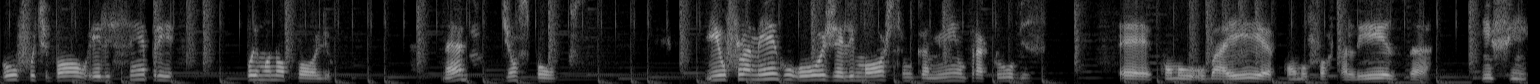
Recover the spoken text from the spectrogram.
o futebol ele sempre foi monopólio, né, de uns poucos. E o Flamengo hoje ele mostra um caminho para clubes é, como o Bahia, como Fortaleza, enfim.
